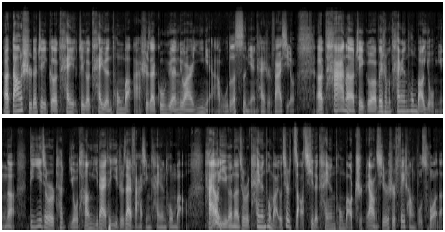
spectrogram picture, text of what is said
啊。当时的这个开这个开元通宝啊，是在公元六二一年啊，武德四年开始发行。呃，它呢，这个为什么开元通宝有名呢？第一就是它有唐一代，它一直在发行开元通宝。还有一个呢，就是开元通宝，尤其是早期的开元通宝，质量其实是非常不错的。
